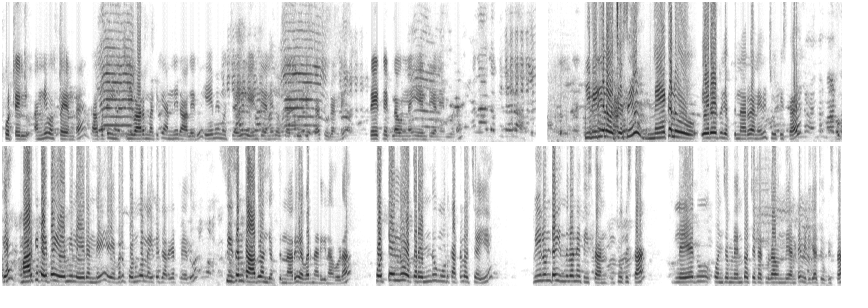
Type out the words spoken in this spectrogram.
పొట్టేళ్ళు అన్నీ వస్తాయంట. కాకపోతే ఈ- వారం మట్టుకి అన్నీ రాలేదు. ఏమేమి వచ్చాయి ఏంటి అనేది ఒకసారి చూపిస్తా చూడండి. రేట్లు ఎట్లా ఉన్నాయి ఏంటి అనేది కూడా. ఈ వీడియోలో వచ్చేసి మేకలు ఏ రేటు చెప్తున్నారు అనేది చూపిస్తా. ఓకే? మార్కెట్ అయితే ఏమీ లేదండి. ఎవరు కొనుగోలు అయితే జరగట్లేదు. సీజన్ కాదు అని చెప్తున్నారు. ఎవరిని అడిగినా కూడా. పొట్టేళ్ళు ఒక రెండు మూడు కట్టలు వచ్చాయి. వీలుంటే ఇందులోనే తీస్తాను చూపిస్తా. లేదు కొంచెం లెంత్ వచ్చేటట్లుగా ఉంది అంటే విడిగా చూపిస్తా.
